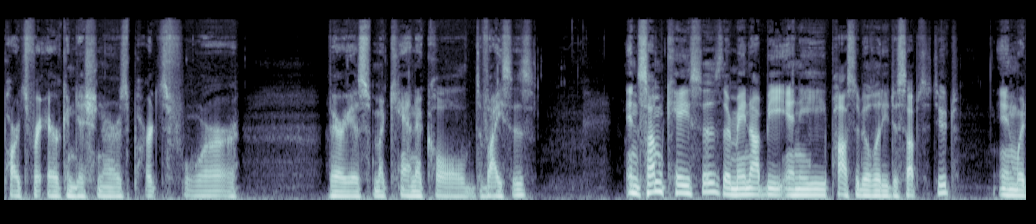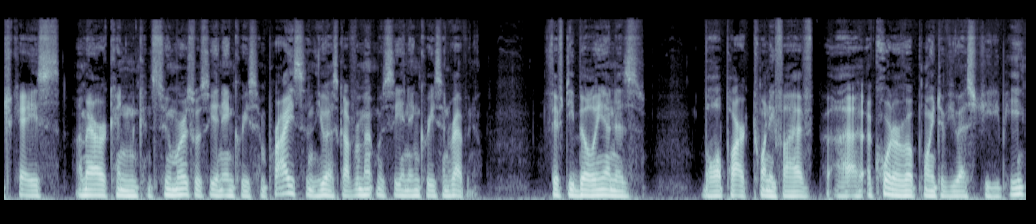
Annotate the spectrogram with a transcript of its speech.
parts for air conditioners, parts for various mechanical devices. In some cases, there may not be any possibility to substitute, in which case American consumers would see an increase in price and the U.S. government would see an increase in revenue. 50 billion is ballpark 25, uh, a quarter of a point of U.S. GDP.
